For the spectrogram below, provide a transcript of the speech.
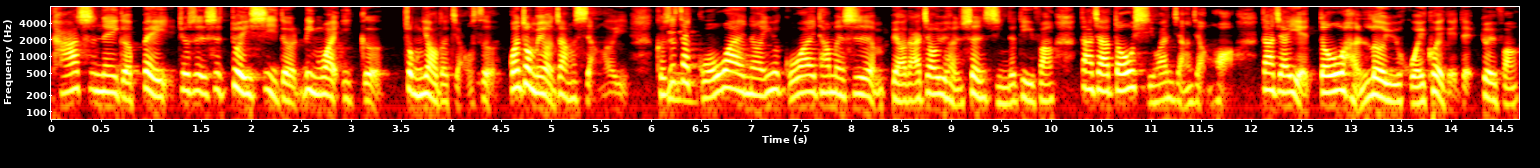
他是那个被就是是对戏的另外一个。重要的角色，观众没有这样想而已。可是，在国外呢，因为国外他们是表达教育很盛行的地方，大家都喜欢讲讲话，大家也都很乐于回馈给对对方，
